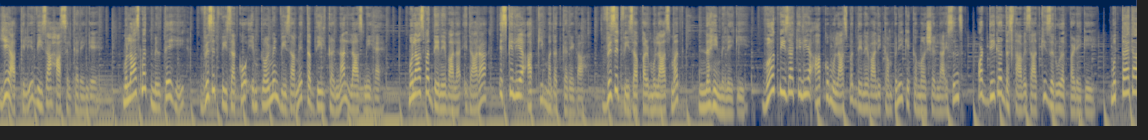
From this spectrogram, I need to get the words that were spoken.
ये आपके लिए वीज़ा हासिल करेंगे। मुलाजमत मिलते ही विज़िट वीज़ा को एम्प्लॉयमेंट वीज़ा में तब्दील करना लाजमी है। मुलाजमत देने वाला इदारा इसके लिए आपकी मदद करेगा। विज़िट वीज़ा पर मुलाजमत नहीं मिलेगी। वर्क वीज़ा के लिए आपको मुलाजमत देने वाली कंपनी के कमर्शियल लाइसेंस और दीगर दस्तावेजात की ज़रूरत पड़ेगी। मुतहदा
